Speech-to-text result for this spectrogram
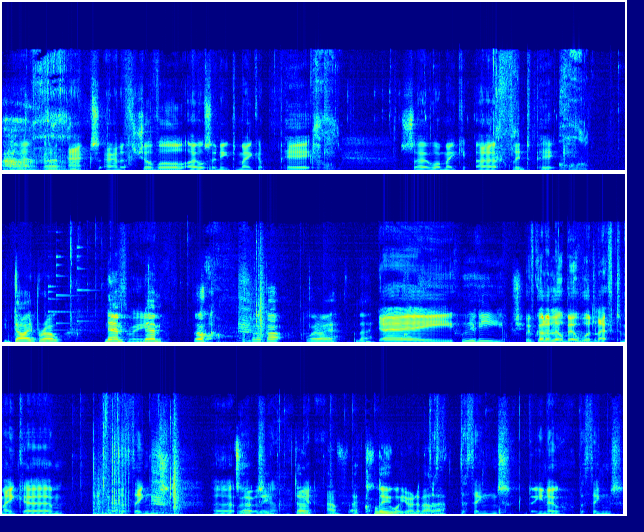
Ah, Uh, um, axe and a shovel. I also need to make a pick. So I'm making a flint pick. You died, bro. Nem, Three. Nem, look, What? look what I got. Where are you? There. Yay! We've got a little bit of wood left to make um, the things. Uh, Totally. actually- Don't yeah, have a clue what you're on about the, there. the things. Don't you know the things?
